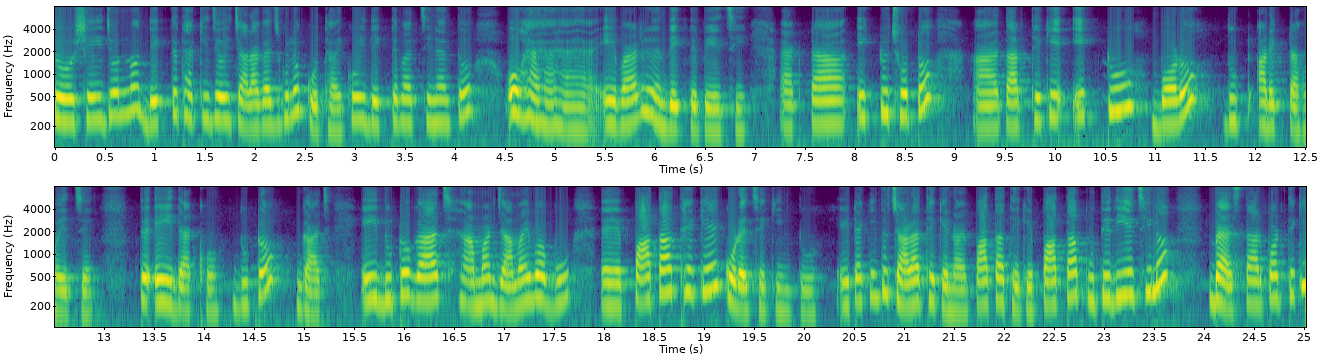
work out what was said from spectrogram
তো সেই জন্য দেখতে থাকি যে ওই চারা গাছগুলো কোথায়। কই দেখতে পাচ্ছি না তো? ও হ্যাঁ হ্যাঁ হ্যাঁ হ্যাঁ এবার দেখতে পেয়েছি। একটা একটু ছোট তার থেকে একটু বড় দু আরেকটা হয়েছে। তো এই দেখো, দুটো গাছ। এই দুটো গাছ আমার জামাইবাবু পাতা থেকে করেছে কিন্তু। এটা কিন্তু চারা থেকে নয়, পাতা থেকে। পাতা পুঁতে দিয়েছিল, ব্যাস, তারপর থেকে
